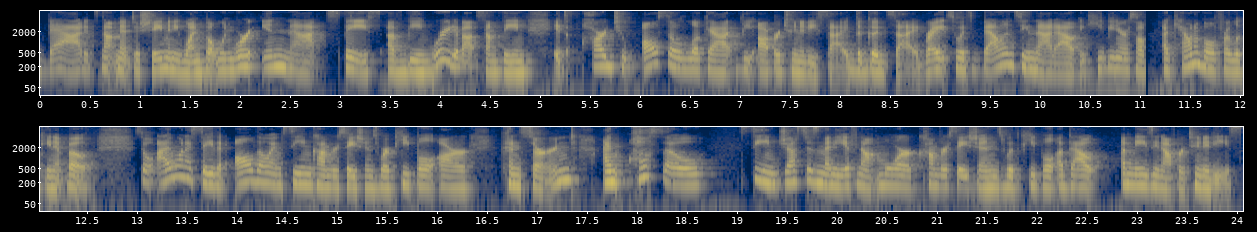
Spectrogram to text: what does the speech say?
bad. It's not meant to shame anyone. But when we're in that space of being worried about something, it's hard to also look at the opportunity side, the good side, right? So it's balancing that out and keeping yourself accountable for looking at both. So I want to say that although I'm seeing conversations where people are concerned, I'm also seeing just as many, if not more, conversations with people about amazing opportunities.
